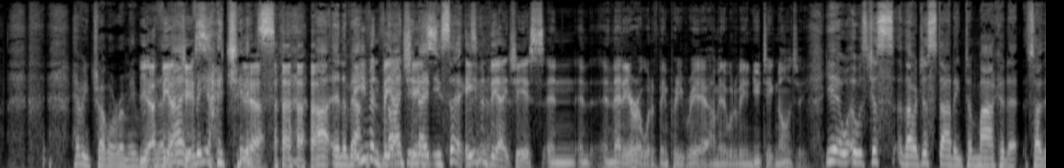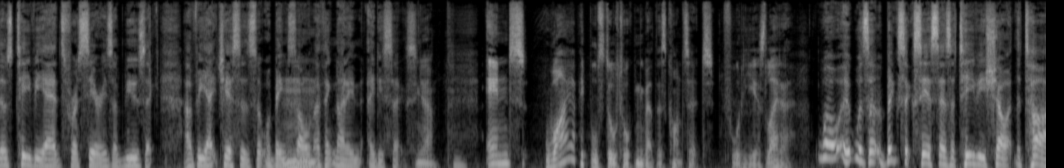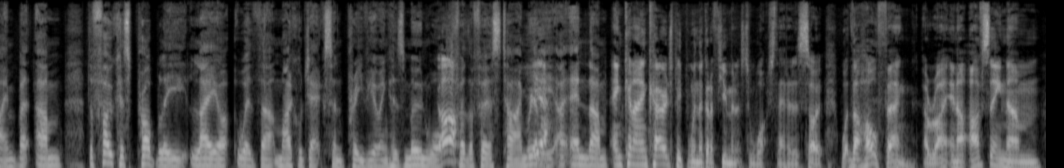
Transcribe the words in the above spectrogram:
having trouble remembering. Yeah, VHS. VHS. Yeah. uh, in about even VHS, 1986. Even yeah. VHS in, in, in that era would have been pretty rare. I mean, it would have been a new technology. Yeah, well, it was just, they were just starting to market it. So there was TV ads for a series of music, uh, VHSs that were being mm. sold, I think, 1986. Yeah. Mm. And why are people still talking about this concert 40 years later? Well, it was a big success as a TV show at the time, but um, the focus probably lay with uh, Michael Jackson previewing his moonwalk oh, for the first time, really. Yeah. Uh, and um, and can I encourage people when they've got a few minutes to watch that? It is so well, the whole thing, all right. And I, have seen, um,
